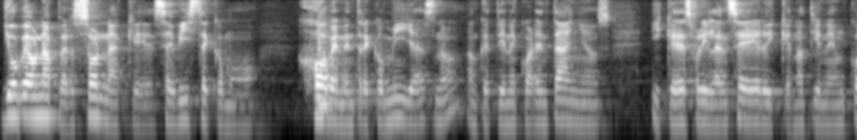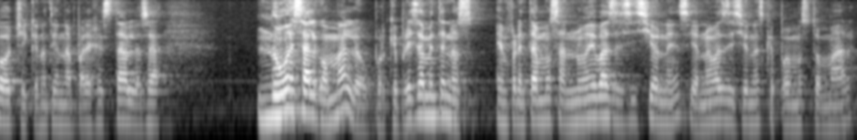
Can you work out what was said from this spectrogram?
yo veo a una persona que se viste como joven, entre comillas, ¿no? Aunque tiene 40 años y que es freelancero y que no tiene un coche y que no tiene una pareja estable, o sea, no es algo malo, porque precisamente nos enfrentamos a nuevas decisiones y a nuevas decisiones que podemos tomar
